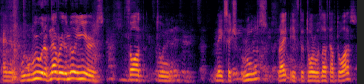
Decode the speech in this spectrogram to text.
kind of we, we, would have never in a million years thought to make such rules, right? If the Torah was left up to us.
